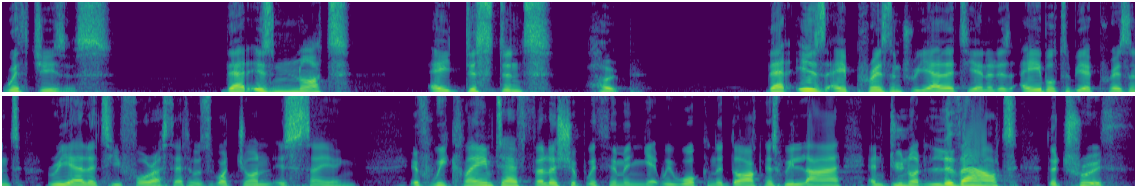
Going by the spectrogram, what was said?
with Jesus. That is not a distant hope. That is a present reality, and it is able to be a present reality for us. That is what John is saying. If we claim to have fellowship with him and yet we walk in the darkness, we lie and do not live out the truth.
